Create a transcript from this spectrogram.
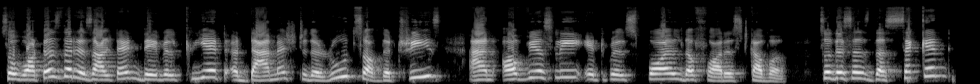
So what is the resultant? They will create a damage to the roots of the trees and obviously it will spoil the forest cover. So this is the second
